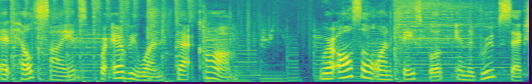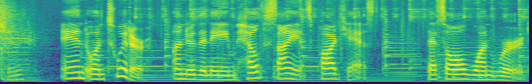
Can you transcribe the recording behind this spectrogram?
at healthscienceforeveryone.com. We're also on Facebook in the group section and on Twitter under the name Health Science Podcast. That's all one word.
